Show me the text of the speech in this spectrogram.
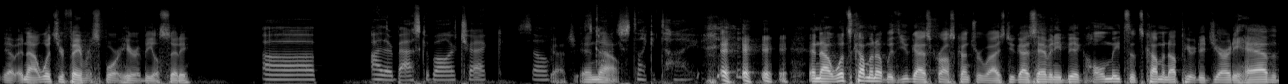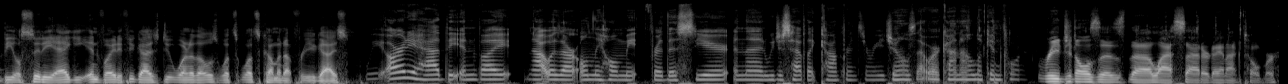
Yeah. And now, what's your favorite sport here at Beal City? Uh, either basketball or track. So Gotcha. And now- just like a tie. and now, what's coming up with you guys cross country wise? Do you guys have any big home meets that's coming up here? Did you already have the Beal City Aggie invite? If you guys do one of those, what's what's coming up for you guys? We already had the invite. That was our only home meet for this year, and then we just have like conference and regionals that we're kind of looking for. Regionals is the last Saturday in October.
